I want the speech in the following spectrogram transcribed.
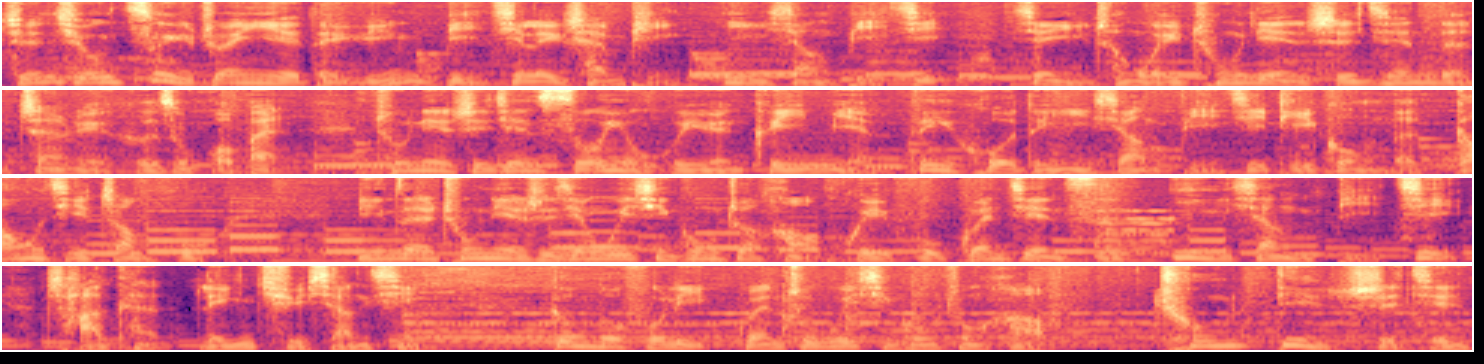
全球最专业的云笔记类产品印象笔记现已成为充电时间的战略合作伙伴。充电时间所有会员可以免费获得印象笔记提供的高级账户。您在充电时间微信公众号回复关键词“印象笔记”查看领取详情。更多福利关注微信公众号“充电时间”。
